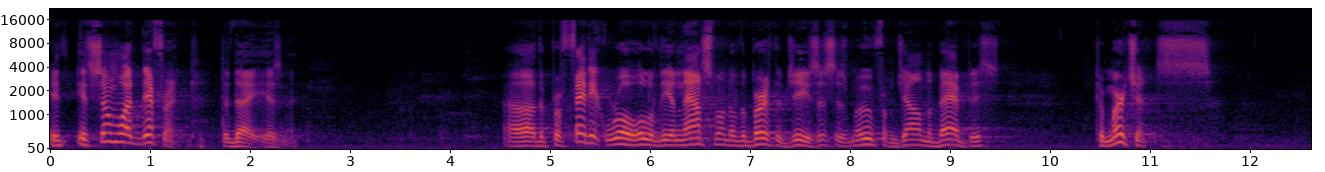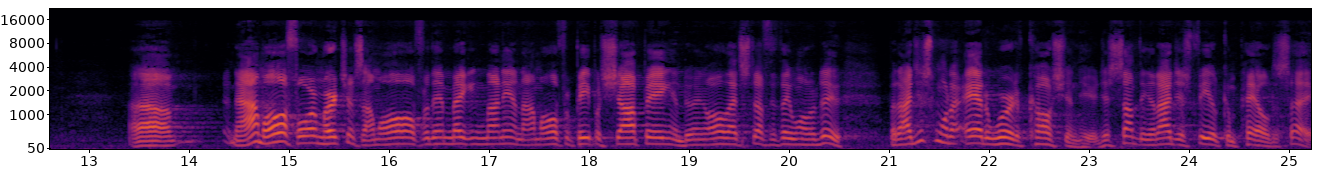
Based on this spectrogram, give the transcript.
It, it's somewhat different today, isn't it? Uh, the prophetic role of the announcement of the birth of Jesus has moved from John the Baptist to merchants. Uh, now, I'm all for merchants. I'm all for them making money, and I'm all for people shopping and doing all that stuff that they want to do. But I just want to add a word of caution here, just something that I just feel compelled to say.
